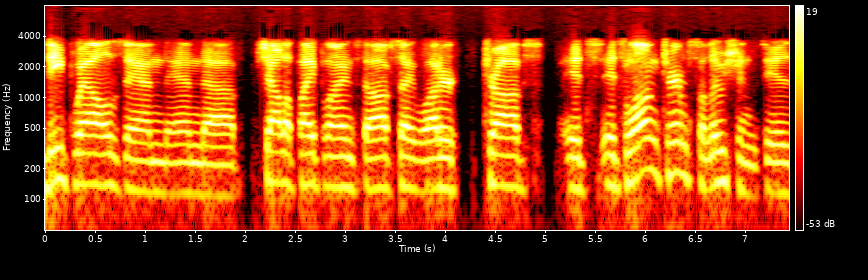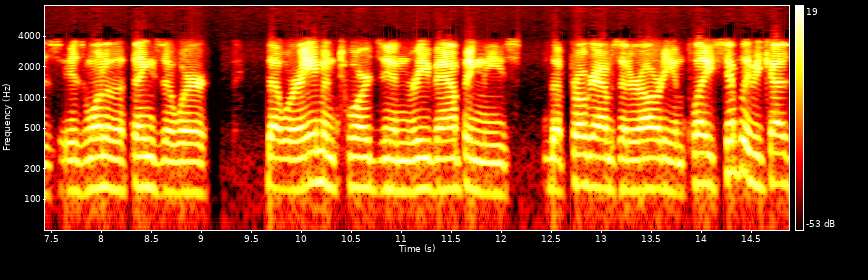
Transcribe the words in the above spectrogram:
deep wells and and uh, shallow pipelines to offsite water troughs. It's it's long term solutions is is one of the things that we're that we're aiming towards in revamping these the programs that are already in place. Simply because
